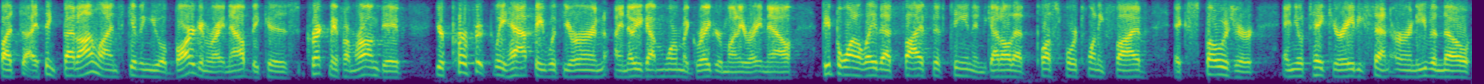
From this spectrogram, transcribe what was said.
But I think Bet Online's giving you a bargain right now because, correct me if I'm wrong, Dave, you're perfectly happy with your earn. I know you got more McGregor money right now. People want to lay that 515 and you got all that plus 425 exposure, and you'll take your 80 cent earn, even though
